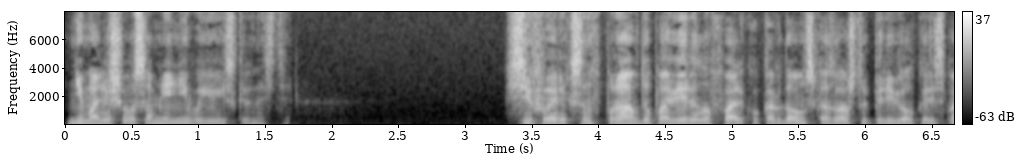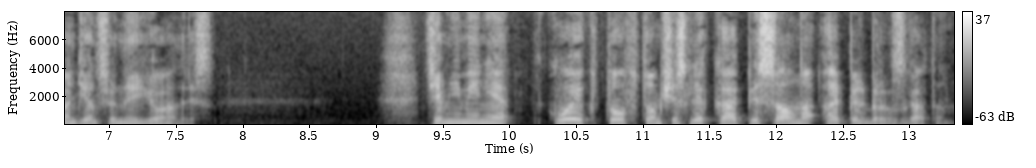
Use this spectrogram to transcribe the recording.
ни малейшего сомнения в ее искренности. Сиф Эриксон вправду поверила Фальку, когда он сказал, что перевел корреспонденцию на ее адрес. Тем не менее, кое-кто, в том числе К, писал на Аппельбергсгаттен.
